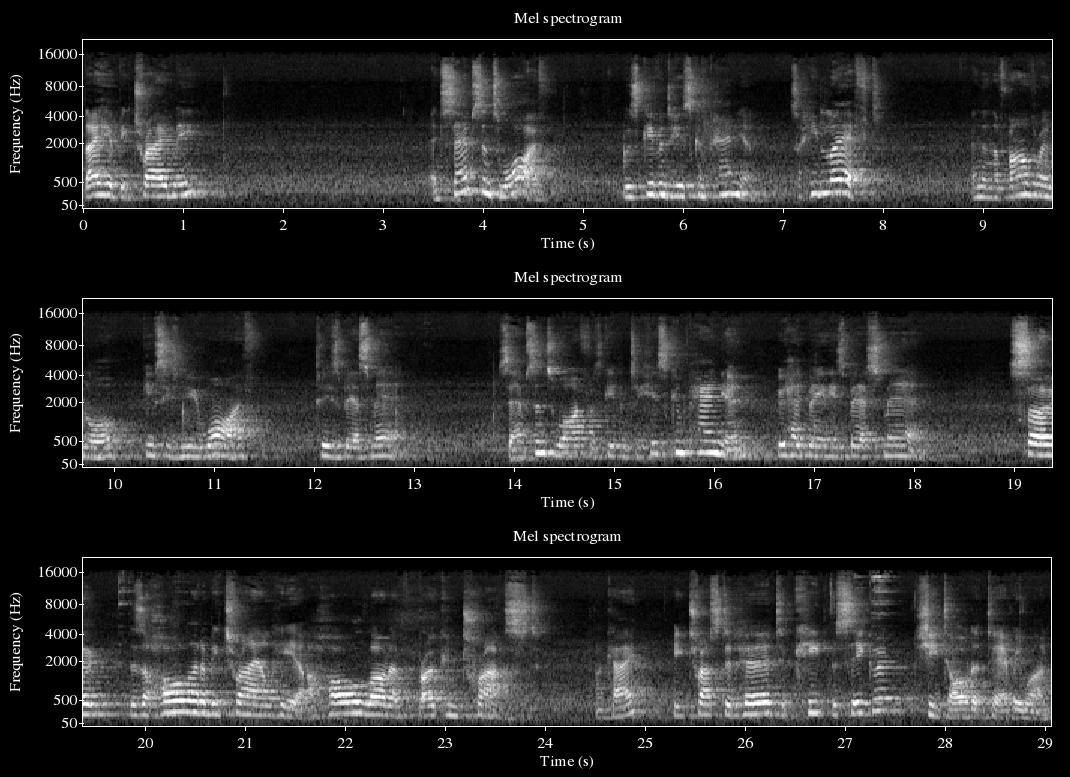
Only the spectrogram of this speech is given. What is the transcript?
They had betrayed me. And Samson's wife was given to his companion. So he left. And then the father in law gives his new wife to his best man. Samson's wife was given to his companion who had been his best man. So there's a whole lot of betrayal here, a whole lot of broken trust. Okay? He trusted her to keep the secret, she told it to everyone.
